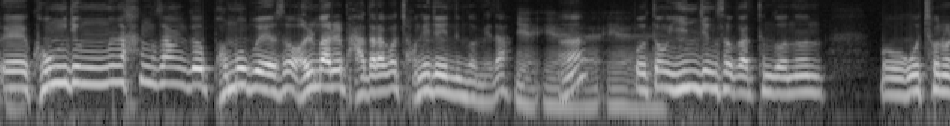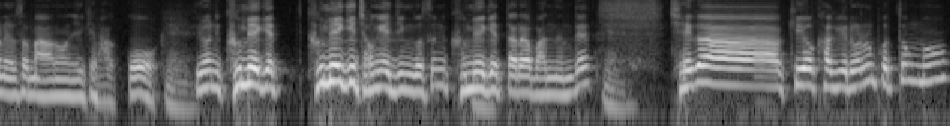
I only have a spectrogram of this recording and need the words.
예, 공증은 항상 그 법무부에서 얼마를 받으라고 정해져 있는 겁니다. 예, 예, 어? 예. 보통 인증서 같은 거는 뭐 5천 원에서 만 원 이렇게 받고 예, 이런 금액에 금액이 정해진 것은 금액에 따라 받는데 예. 제가 기억하기로는 보통 뭐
